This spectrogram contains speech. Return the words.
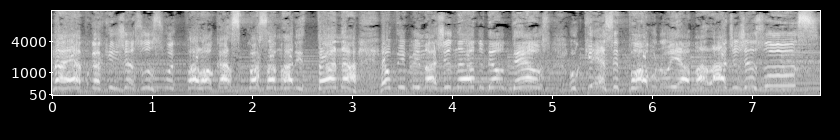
na época que Jesus foi falou com a, com a samaritana. Eu fico imaginando, meu Deus, o que esse povo não ia falar de Jesus.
